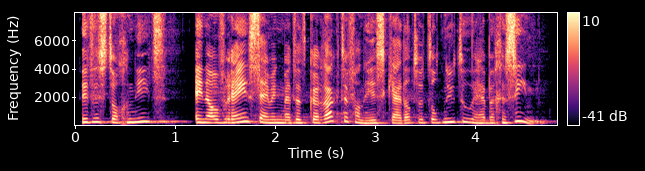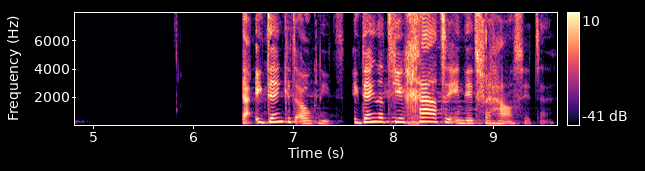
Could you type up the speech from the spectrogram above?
Dit is toch niet in overeenstemming met het karakter van Hiskia dat we tot nu toe hebben gezien? Ik denk het ook niet. Ik denk dat hier gaten in dit verhaal zitten.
